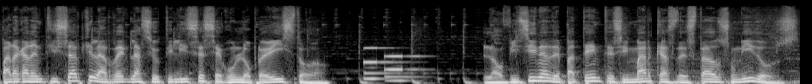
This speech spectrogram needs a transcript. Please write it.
para garantizar que la regla se utilice según lo previsto. La Oficina de Patentes y Marcas de Estados Unidos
